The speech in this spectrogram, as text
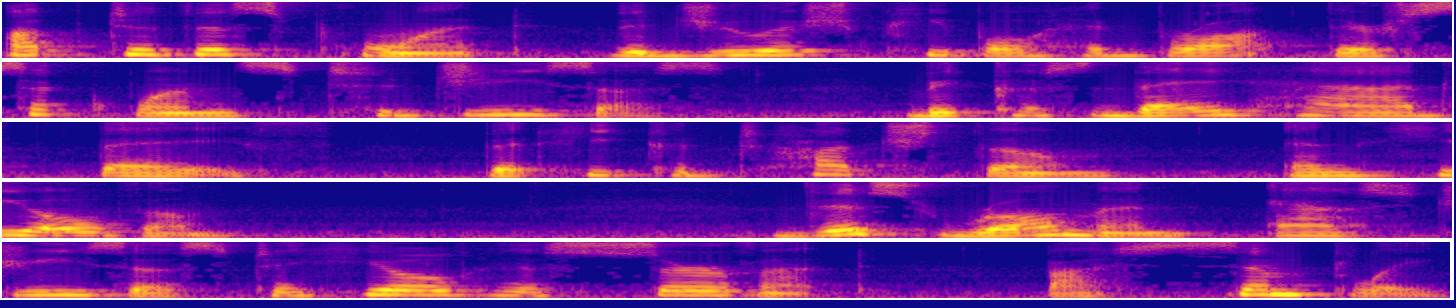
Up to this point, the Jewish people had brought their sick ones to Jesus because they had faith that he could touch them and heal them. This Roman asked Jesus to heal his servant by simply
